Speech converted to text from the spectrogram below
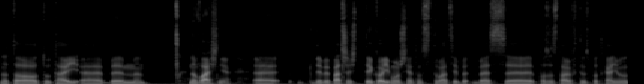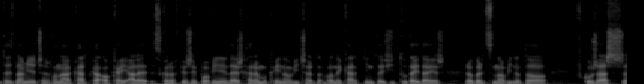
no to tutaj e, bym, no właśnie, e, gdyby patrzeć tylko i wyłącznie na tą sytuację be, bez e, pozostałych w tym spotkaniu, no to jest dla mnie czerwona kartka, ok, ale skoro w pierwszej połowie nie dajesz Haremu Kane'owi czerwonej kartki, no to jeśli tutaj dajesz Robertsonowi, no to wkurzasz e,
